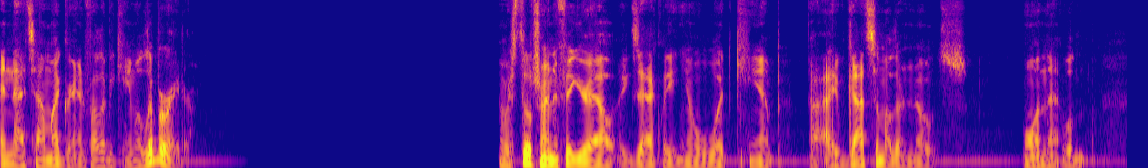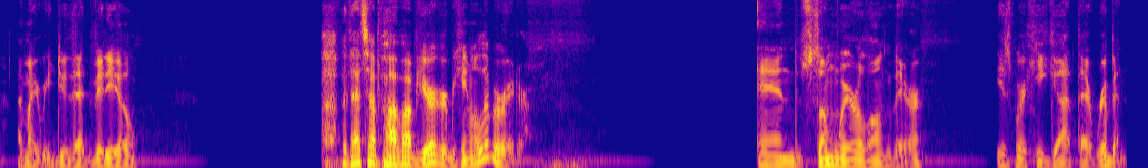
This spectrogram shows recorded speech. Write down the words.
And that's how my grandfather became a liberator. And we're still trying to figure out exactly, you know, what camp. I, have got some other notes on that. Well, I might redo that video. But that's how Pop Pop Yerger became a liberator. And somewhere along there is where he got that ribbon.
